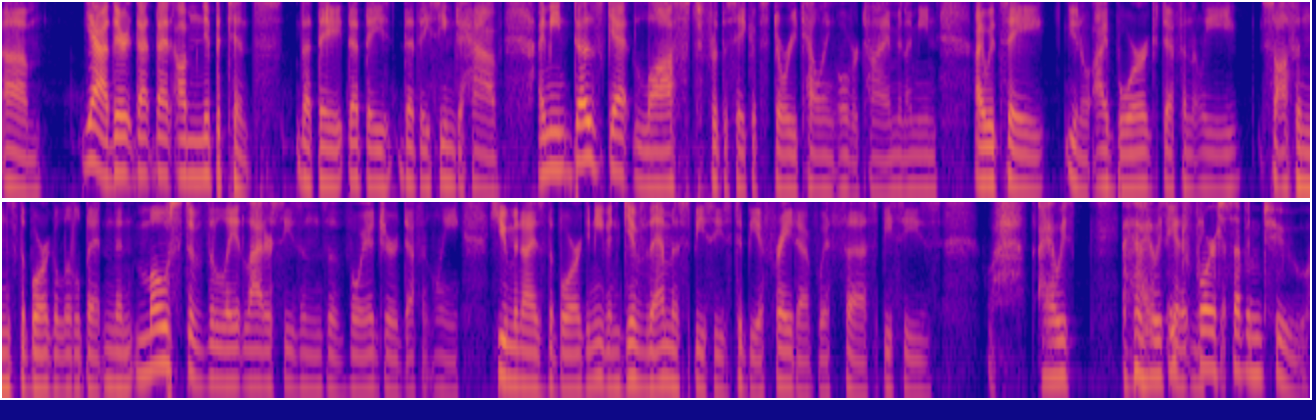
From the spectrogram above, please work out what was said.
um yeah there that that omnipotence that they that they that they seem to have. I mean does get lost for the sake of storytelling over time. And i mean i would say you know I, Borg definitely softens the borg a little bit. And then most of the late latter seasons of voyager definitely humanize the borg and even give them a species to be afraid of with uh species. I always i always get it four seven two.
